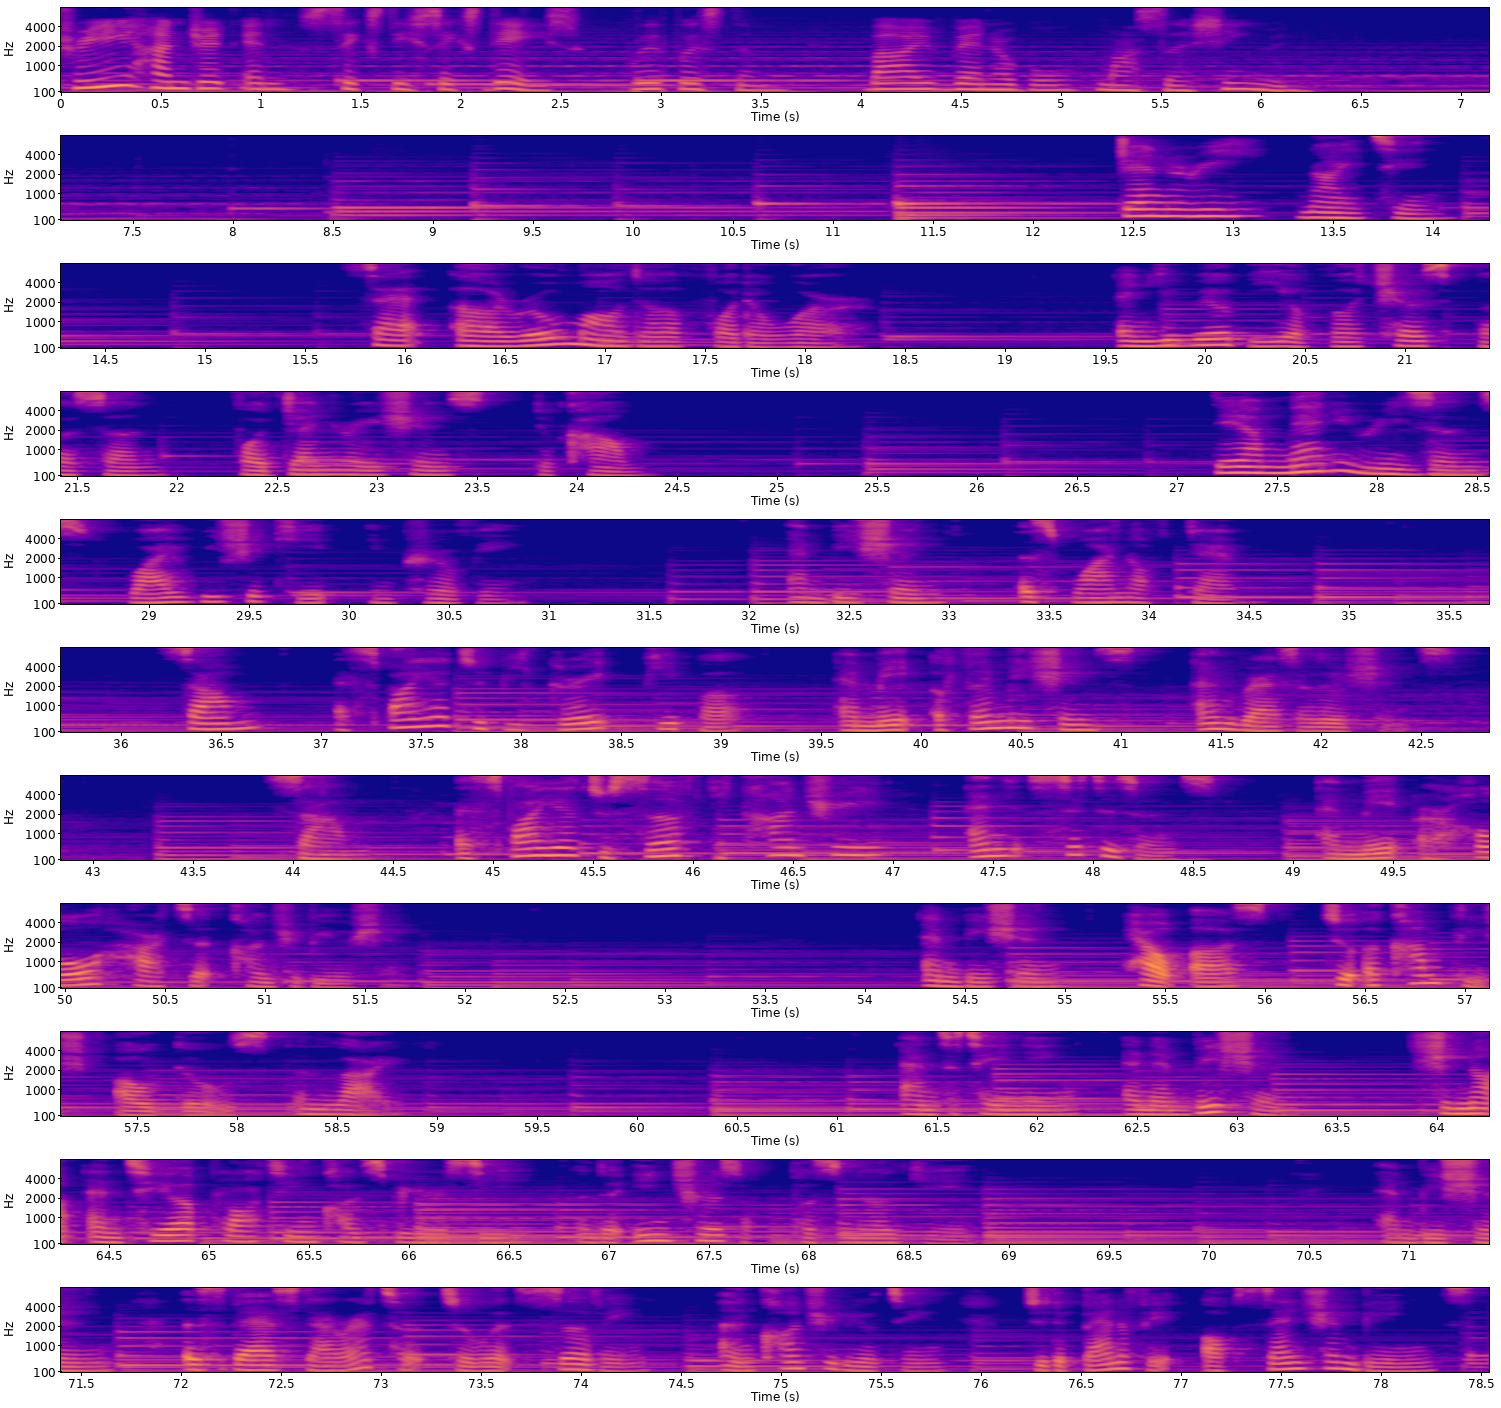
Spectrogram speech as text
366 Days with Wisdom by Venerable Master Xing Yun. January 19 Set a role model for the world, and you will be a virtuous person for generations to come. There are many reasons why we should keep improving. Ambition is one of them. Some aspire to be great people and make affirmations and resolutions. Some aspire to serve the country and its citizens and make a wholehearted contribution. Ambition help us to accomplish our goals in life. Entertaining an ambition should not entail plotting conspiracy in the interest of personal gain. Ambition is best directed towards serving and contributing to the benefit of sentient beings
